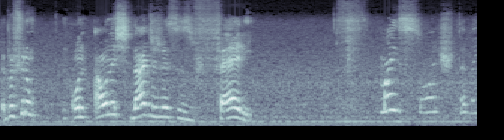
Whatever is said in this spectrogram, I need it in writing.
Eu prefiro. A honestidade às vezes fere. Mas eu acho também.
